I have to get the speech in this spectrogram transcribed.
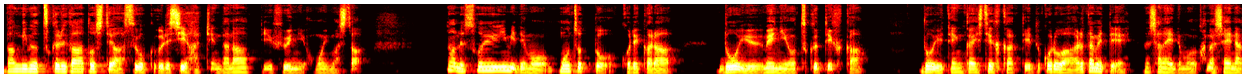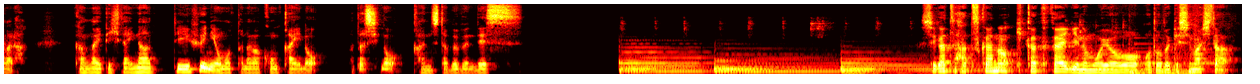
番組を作る側としてはすごく嬉しい発見だなっていうふうに思いました。なのでそういう意味でももうちょっとこれからどういうメニューを作っていくか、どういう展開していくかっていうところは改めて社内でも話し合いながら考えていきたいなっていうふうに思ったのが今回の私の感じた部分です。4月20日の企画会議の模様をお届けしました。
